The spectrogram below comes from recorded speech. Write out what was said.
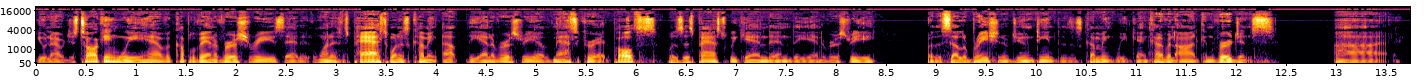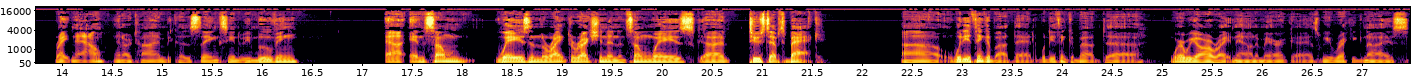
You and I were just talking. We have a couple of anniversaries that one is past, one is coming up. The anniversary of Massacre at Pulse was this past weekend, and the anniversary or the celebration of Juneteenth is this coming weekend. Kind of an odd convergence uh, right now in our time because things seem to be moving uh, in some ways in the right direction and in some ways uh, two steps back. Uh, what do you think about that? What do you think about uh, where we are right now in America as we recognize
